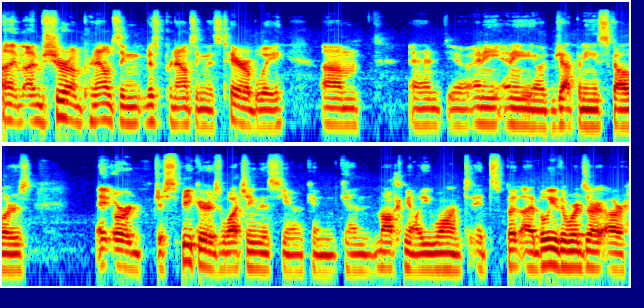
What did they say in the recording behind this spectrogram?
I'm, I'm sure I'm pronouncing mispronouncing this terribly, um, and you know any any you know, Japanese scholars Eh, or just speakers watching this, you know, can can mock me all you want. It's but I believe the words are are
